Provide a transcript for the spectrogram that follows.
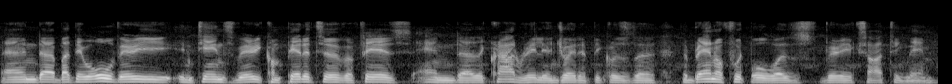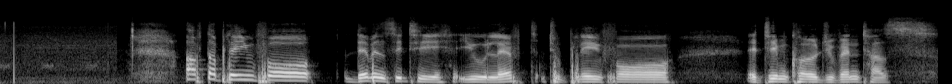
And uh, but they were all very intense, very competitive affairs, and uh, the crowd really enjoyed it because the, the brand of football was very exciting then. After playing for Durban City, you left to play for a team called Juventus.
